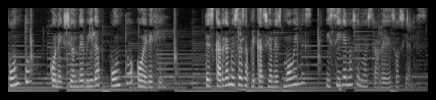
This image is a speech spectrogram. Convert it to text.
www.conexiondevida.org. Descarga nuestras aplicaciones móviles y síguenos en nuestras redes sociales.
